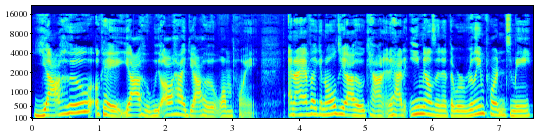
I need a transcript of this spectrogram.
Yahoo, okay, Yahoo, we all had Yahoo at one point and I have like an old Yahoo account and it had emails in it that were really important to me.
